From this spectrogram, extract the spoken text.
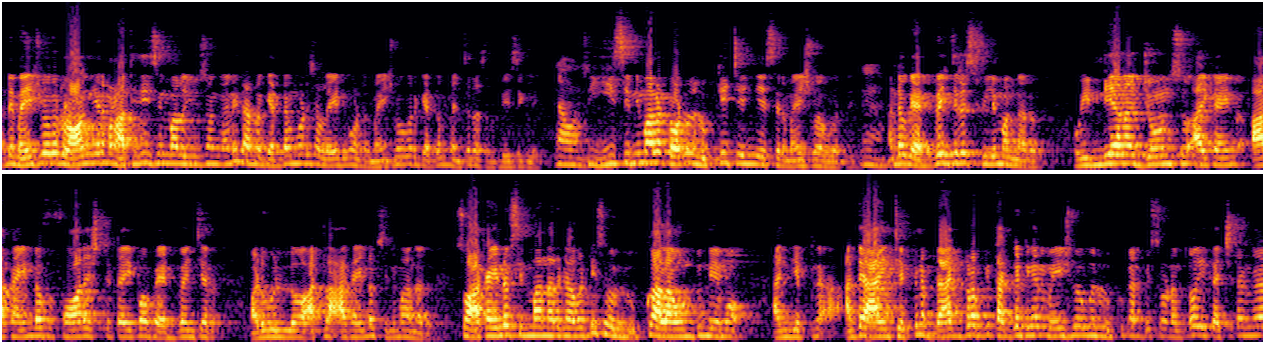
అంటే మహేష్ బాబు గారు లాంగ్ హెయిర్ మనం అతిథి సినిమాలో చూసాం కానీ దాంట్లో గడ్డం కూడా చాలా లైట్గా ఉంటుంది. మహేష్ బాబు గారు గడ్డం పెంచరు అసలు బేసిక్లీ సో ఈ సినిమాలో టోటల్ లుక్కే చేంజ్ చేశారు మహేష్ బాబు గారిని. అంటే ఒక అడ్వెంచరస్ ఫిలిం అన్నారు. ఒక ఇండియానా జోన్స్ ఆ కైండ్ ఆ kind of forest type of adventure అడవుల్లో అట్లా ఆ కైండ్ ఆఫ్ సినిమా అన్నారు. సో ఆ కైండ్ ఆఫ్ సినిమా అన్నారు కాబట్టి సో లుక్ అలా ఉంటుందేమో అని చెప్పిన అంటే ఆయన చెప్పిన బ్యాక్ డ్రాప్కి తగ్గట్టుగానే మహేష్ బాబు గారు లుక్ కనిపిస్తుండడంతో ఇది ఖచ్చితంగా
